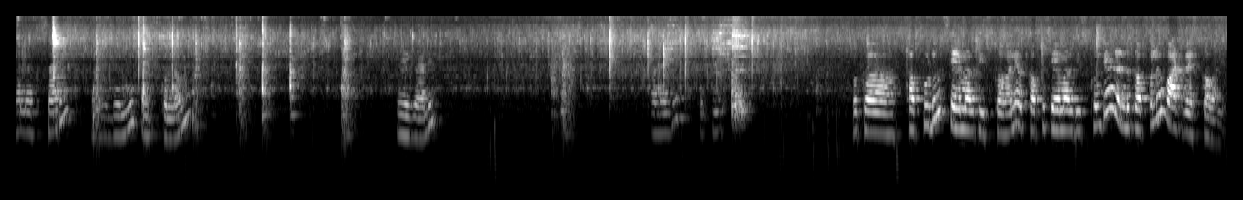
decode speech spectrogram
మళ్ళీ ఒకసారి దీన్ని కలుపుకున్నాము వేగాలి. అలాగే ఒక కప్పుడు సేమలు తీసుకోవాలి. ఒక కప్పు సేమలు తీసుకుంటే రెండు కప్పులు వాటర్ వేసుకోవాలి.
